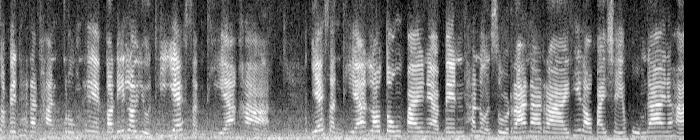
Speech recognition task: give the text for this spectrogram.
จะเป็นธนาคารกรุงเทพ ตอนนี้เราอยู่ที่แยกสันเทียค่ะแยกสันเทียเราตรงไปเนี่ยเป็นถนนสุรานารายที่เราไปชัยภูมิได้นะคะ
